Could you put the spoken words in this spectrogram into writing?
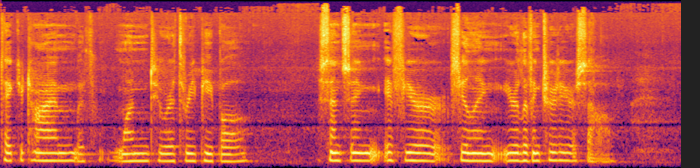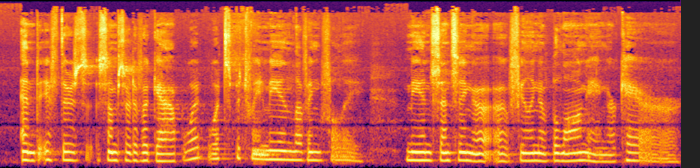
Take your time with one, two, or three people, sensing if you're feeling you're living true to yourself. And if there's some sort of a gap, what, what's between me and loving fully? Me and sensing a, a feeling of belonging or care or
